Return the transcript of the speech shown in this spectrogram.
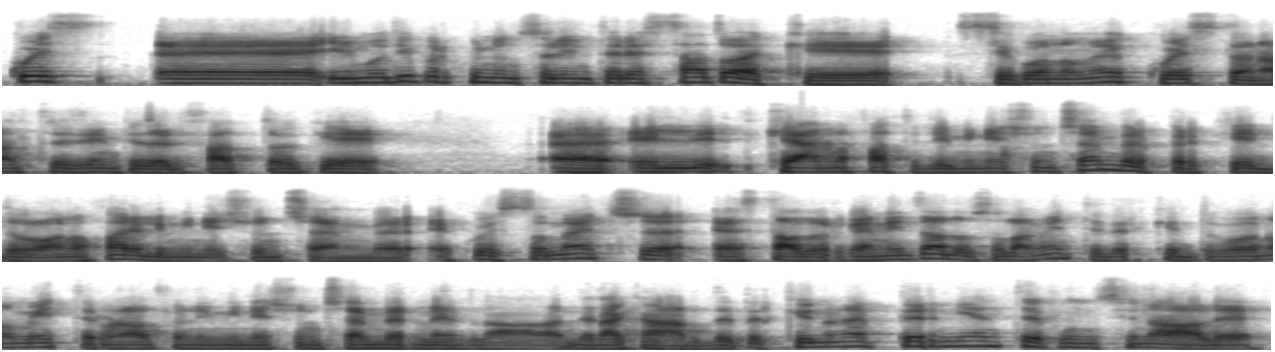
quest, eh, il motivo per cui non sono interessato è che secondo me questo è un altro esempio del fatto che, eh, el- che hanno fatto Elimination Chamber perché dovevano fare Elimination Chamber e questo match è stato organizzato solamente perché dovevano mettere un altro Elimination Chamber nella, nella card perché non è per niente funzionale,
